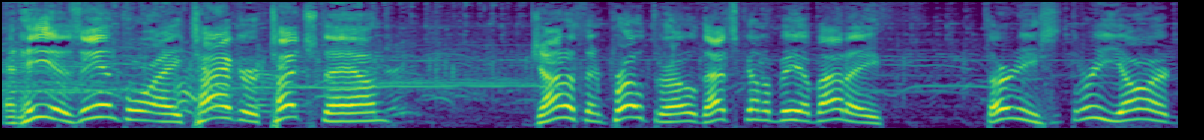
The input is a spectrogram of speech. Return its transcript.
and he is in for a Tiger touchdown. Jonathan Prothro. That's going to be about a 33 yard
